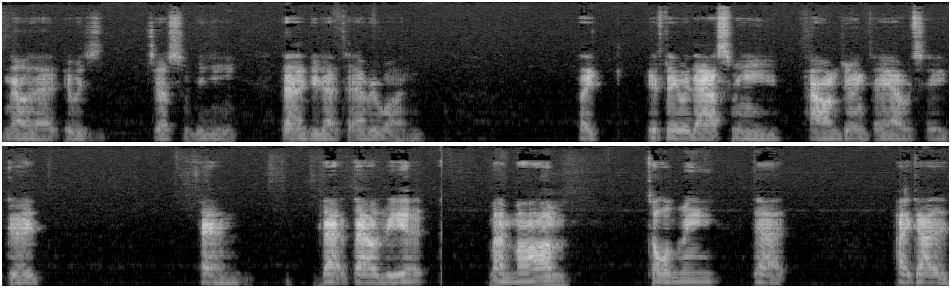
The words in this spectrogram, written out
know that it was just me that I do that to everyone. Like if they would ask me how I'm doing today, I would say good. And that that would be it. My mom told me that I got a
